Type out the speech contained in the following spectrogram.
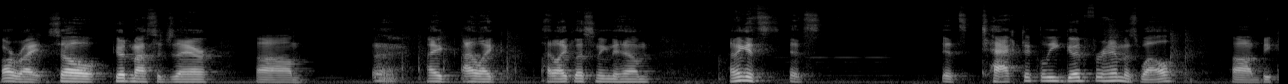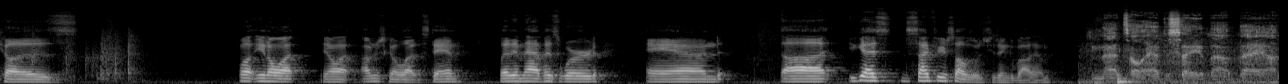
All right, so good message there. Um, I I like I like listening to him. I think it's it's it's tactically good for him as well, um, because well, you know what, you know what, I'm just gonna let it stand. Let him have his word, and uh, you guys decide for yourselves what you think about him. And that's all I have to say about that.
